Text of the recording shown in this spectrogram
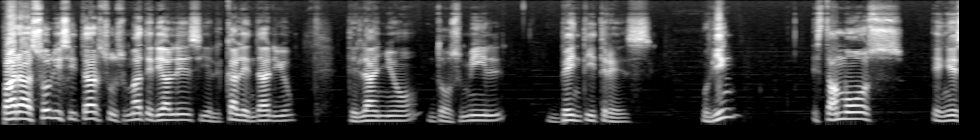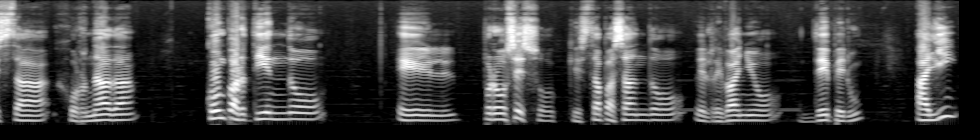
para solicitar sus materiales y el calendario del año 2023. Muy bien, estamos en esta jornada compartiendo el proceso que está pasando el rebaño de Perú. Allí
